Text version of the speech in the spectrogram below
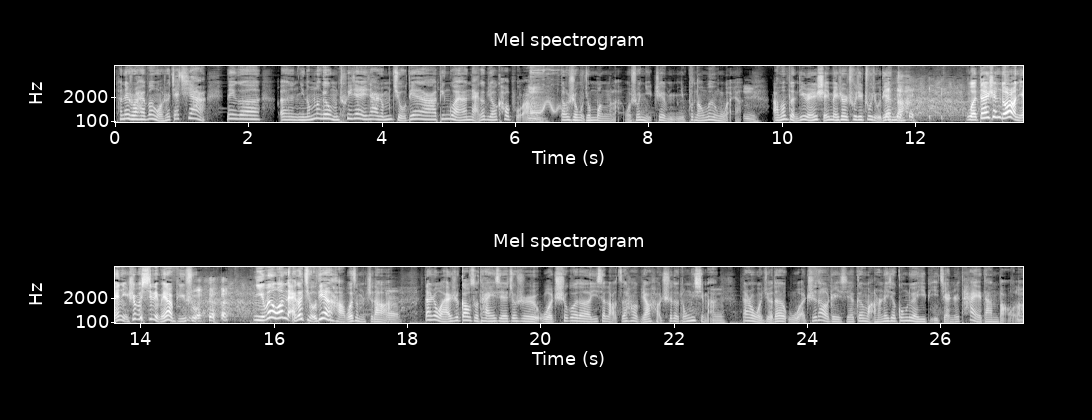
她那时候还问我说：“佳琪啊，那个，嗯，你能不能给我们推荐一下什么酒店啊、宾馆啊，哪个比较靠谱啊？”嗯。当时我就懵了，我说：“你这你不能问我呀。嗯。俺们本地人谁没事出去住酒店呢？我单身多少年，你是不是心里没点逼数？”你问我哪个酒店哈，我怎么知道啊？但是我还是告诉他一些，就是我吃过的一些老字号比较好吃的东西嘛。但是我觉得我知道这些，跟网上那些攻略一比，简直太单薄了。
